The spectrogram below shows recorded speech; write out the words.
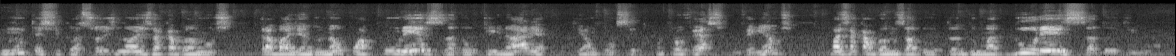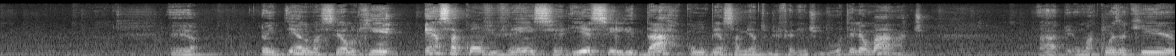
muitas situações nós acabamos trabalhando não com a pureza doutrinária, que é um conceito controverso, convenhamos, mas acabamos adotando uma dureza doutrinária? É, eu entendo, Marcelo, que essa convivência e esse lidar com um pensamento diferente do outro, ele é uma arte. Sabe? É uma coisa que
